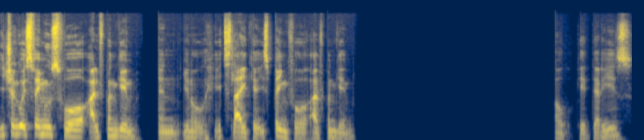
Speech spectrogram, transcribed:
Lee Changho is famous for half point game, and you know it's like uh, he's playing for half point game. Oh, okay, there is.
